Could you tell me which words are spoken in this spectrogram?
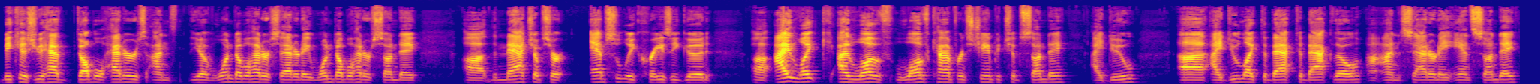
because you have double headers on. You have one double header Saturday, one double header Sunday. Uh, the matchups are absolutely crazy good. Uh, I like, I love, love conference championship Sunday. I do. Uh, I do like the back to back though on Saturday and Sunday.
